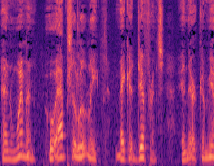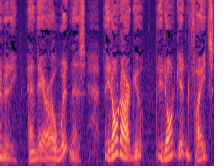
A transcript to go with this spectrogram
and women who absolutely make a difference in their community. And they are a witness. They don't argue, they don't get in fights,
